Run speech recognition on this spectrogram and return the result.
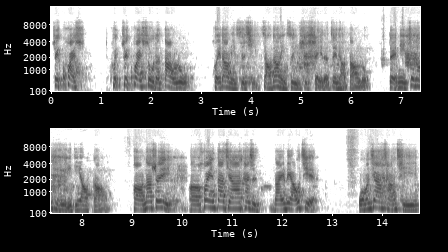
最快速、快最快速的道路回到你自己，找到你自己是谁的这条道路，对你振动频率一定要高。好，那所以呃，欢迎大家开始来了解我们这样长期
